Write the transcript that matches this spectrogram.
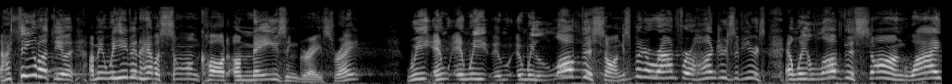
I think about the, I mean, we even have a song called Amazing Grace, right? We, and, and, we, and we love this song. It's been around for hundreds of years. And we love this song. Why?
